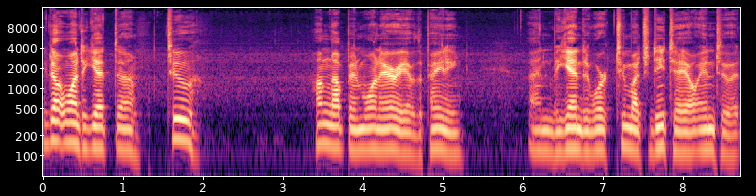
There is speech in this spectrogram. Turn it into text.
you don't want to get uh, too hung up in one area of the painting and begin to work too much detail into it.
